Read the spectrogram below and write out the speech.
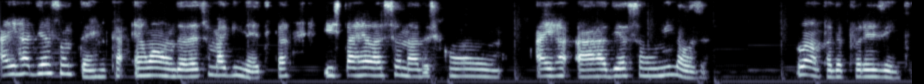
A irradiação térmica é uma onda eletromagnética e está relacionada com a radiação luminosa. Lâmpada, por exemplo.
